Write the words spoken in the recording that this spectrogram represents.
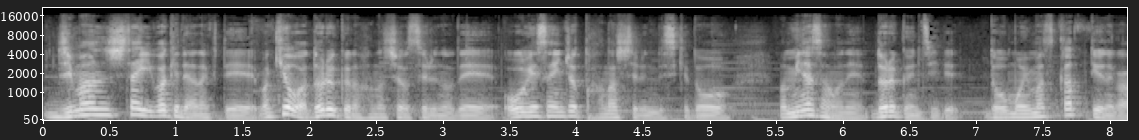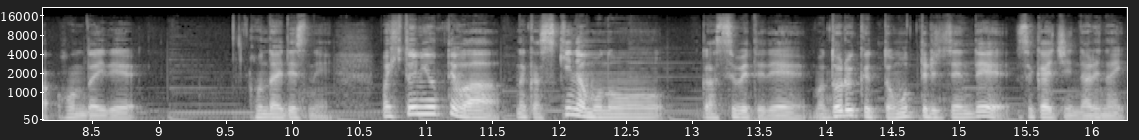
自慢したいわけではなくて、まあ、今日は努力の話をするので大げさにちょっと話してるんですけど、まあ、皆さんはね努力についてどう思いますかっていうのが本題で本題ですね、まあ、人によってはなんか好きなものが全てで、まあ、努力って思ってる時点で世界一になれない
